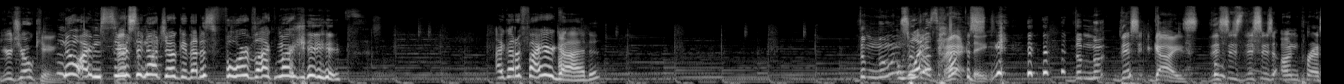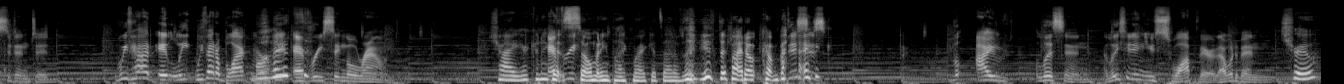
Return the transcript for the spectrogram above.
You're joking? No, I'm seriously not joking. That is four black markets. I got a fire god. The moons What are is the best. happening? the mo- this guys, this is this is unprecedented. We've had at least we've had a black market What? every single round. Try, you're gonna get Every- so many black markets out of this if I don't come back. This is. I listen. At least you didn't use swap there. That would have been true.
